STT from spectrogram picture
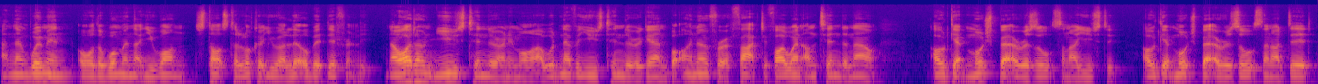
And then women or the woman that you want starts to look at you a little bit differently. Now, I don't use Tinder anymore. I would never use Tinder again. But I know for a fact if I went on Tinder now, I would get much better results than I used to. I would get much better results than I did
